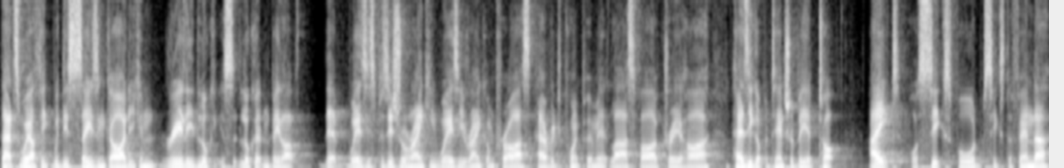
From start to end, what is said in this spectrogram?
that's where I think with this season guide, you can really look at, look at it and be like, yep, where's his positional ranking? Where's he rank on price? Average point per minute, last five, career high. Has he got potential to be a top eight or six forward, six defender?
